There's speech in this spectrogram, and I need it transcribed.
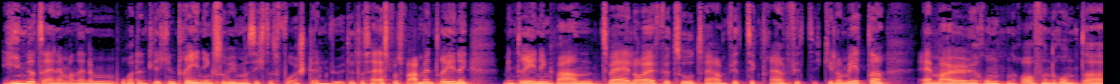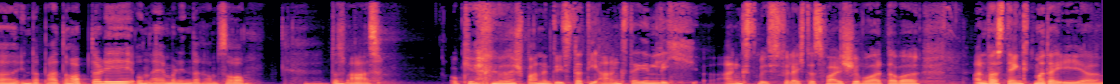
hindert es einem an einem ordentlichen Training, so wie man sich das vorstellen würde. Das heißt, was war mein Training? Mein Training waren zwei Läufe zu 42, 43 Kilometer, einmal Runden rauf und runter in der Prater Hauptallee und einmal in der Ramsau. Das war's. Okay, das ist spannend. Ist da die Angst eigentlich, Angst ist vielleicht das falsche Wort, aber an was denkt man da eher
